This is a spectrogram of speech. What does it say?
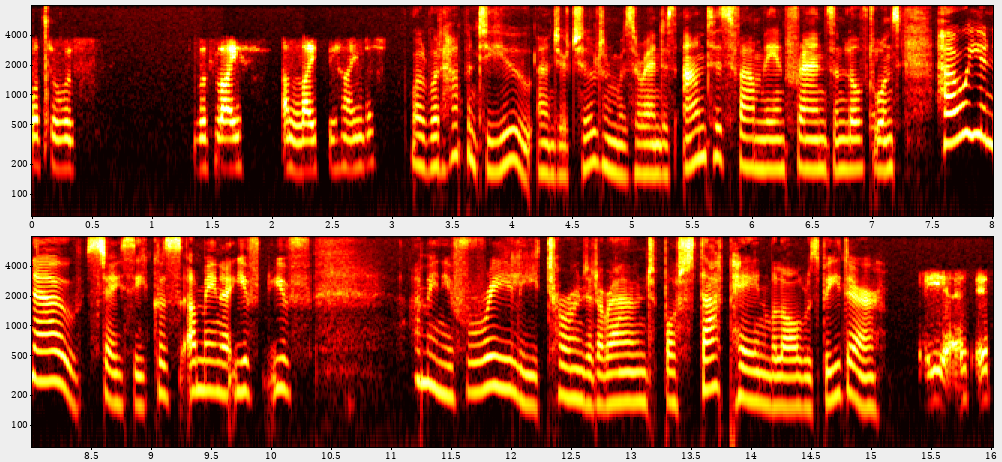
but there was was life and light behind it. Well, what happened to you and your children was horrendous, and his family and friends and loved ones. How are you now, Stacey? Because I mean, uh, you've you've, I mean, you've really turned it around, but that pain will always be there. Yeah, it,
